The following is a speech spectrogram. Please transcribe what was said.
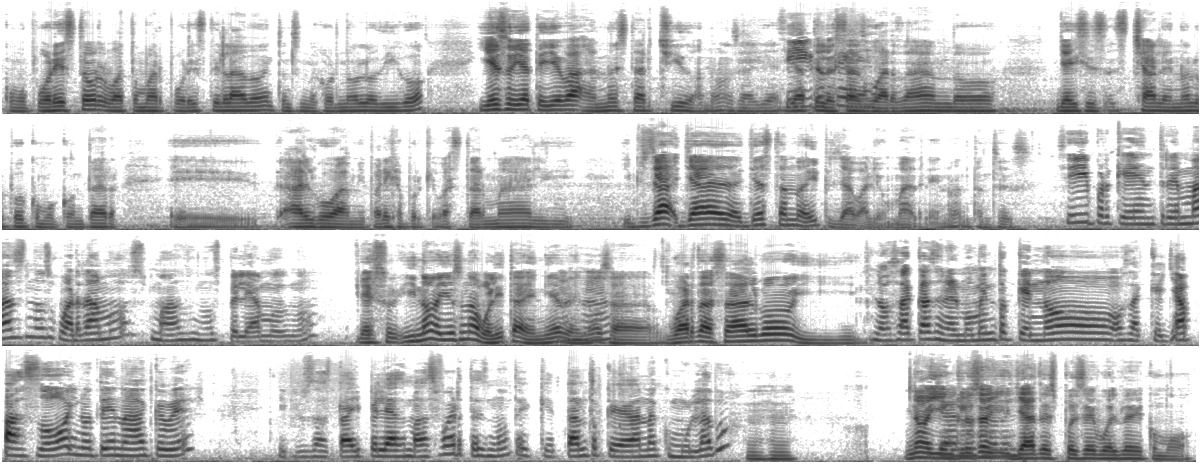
como por esto lo va a tomar por este lado, entonces mejor no lo digo. Y eso ya te lleva a no estar chido, ¿no? O sea, ya, Sí, ya te lo estás guardando, ya dices, chale, no le puedo como contar eh, algo a mi pareja porque va a estar mal y, Y pues ya, ya, ya estando ahí, pues ya valió madre, ¿no? Entonces... Sí, porque entre más nos guardamos, más nos peleamos, ¿no? Eso, y no, y es una bolita de nieve, ¿no? O sea, guardas algo y... Lo sacas en el momento que no, o sea, que ya pasó y no tiene nada que ver. Y pues hasta hay peleas más fuertes, ¿no? De que tanto que han acumulado. No, y incluso ya después se vuelve como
